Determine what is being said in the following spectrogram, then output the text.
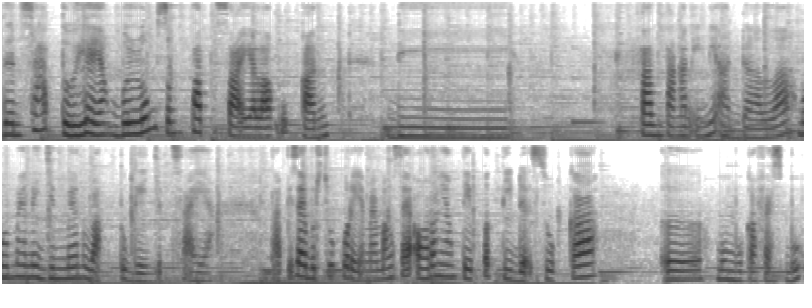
dan satu ya yang belum sempat saya lakukan di tantangan ini adalah memanajemen waktu gadget saya tapi saya bersyukur ya memang saya orang yang tipe tidak suka uh, membuka Facebook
